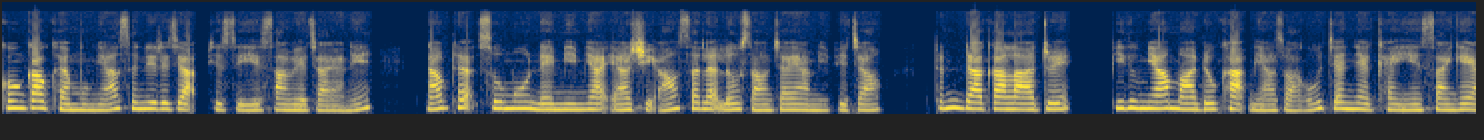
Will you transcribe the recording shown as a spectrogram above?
ခွန်ကောက်ခံမှုများစနစ်တကျဖြစ်စေရေးဆောင်ရွက်ကြရနှင့်နောက်ထပ်စုမိုးနယ်မြေများရရှိအောင်ဆက်လက်လှုံ့ဆော်ကြရမည်ဖြစ်ကြောင်းတနင်္လာကာလအတွင်း ပြည်သူများမှာဒုက္ခများစွာကိုကြံ့ညက်ခံရင်ဆိုင်ခဲ့ရ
